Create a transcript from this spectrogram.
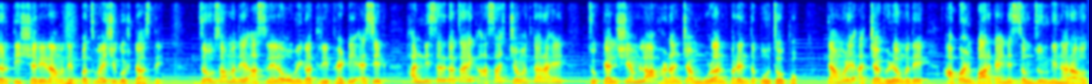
तर ती शरीरामध्ये पचवायची गोष्ट असते. जवसामध्ये असलेलं ओमेगा थ्री फॅटी ऍसिड हा निसर्गाचा एक असा चमत्कार आहे जो कॅल्शियमला हाडांच्या मुळांपर्यंत पोहोचवतो. त्यामुळे आजच्या व्हिडिओमध्ये आपण बारकाईने समजून घेणार आहोत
